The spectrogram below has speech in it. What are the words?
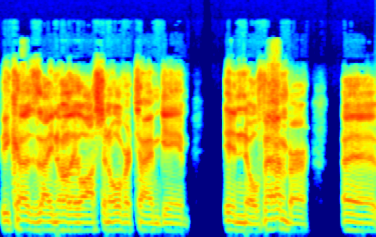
because I know they lost an overtime game in November uh,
